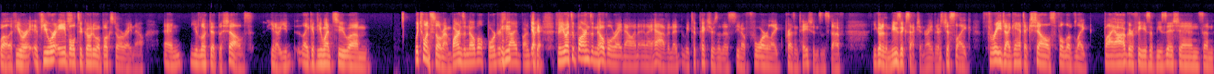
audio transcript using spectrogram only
well if you were if you were able to go to a bookstore right now and you looked at the shelves you know you like if you went to um which one's still around? Barnes and Noble, Borders mm-hmm. Guide, Barnes. Yep. Okay, if you went to Barnes and Noble right now, and, and I have, and I, we took pictures of this, you know, for like presentations and stuff. You go to the music section, right? There's just like three gigantic shelves full of like biographies of musicians and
